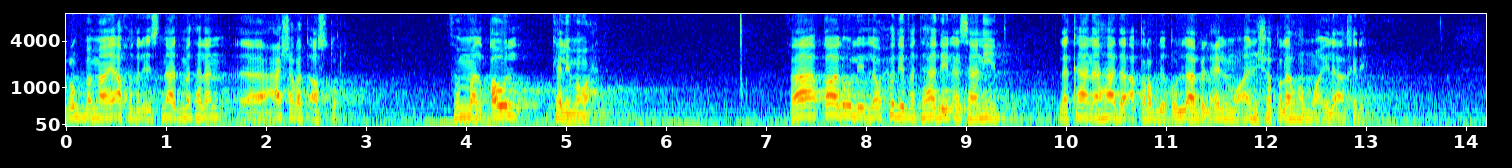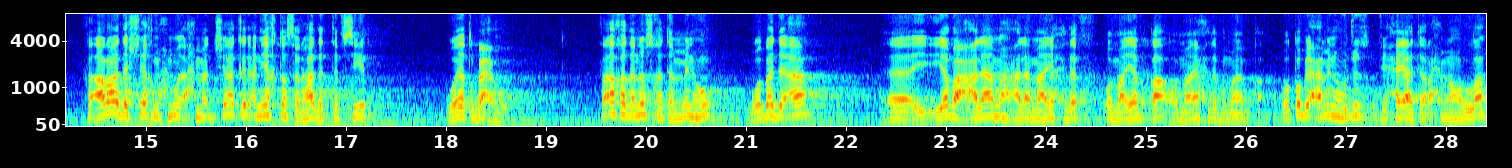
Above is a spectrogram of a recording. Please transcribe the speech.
ربما يأخذ الإسناد مثلا آه، عشرة أسطر. ثم القول كلمة واحدة. فقالوا لو حذفت هذه الأسانيد لكان هذا أقرب لطلاب العلم وأنشط لهم وإلى آخره. فأراد الشيخ محمود أحمد شاكر أن يختصر هذا التفسير ويطبعه. فأخذ نسخة منه وبدأ آه، يضع علامة على ما يحذف وما يبقى وما يحذف وما يبقى. وطبع منه جزء في حياته رحمه الله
